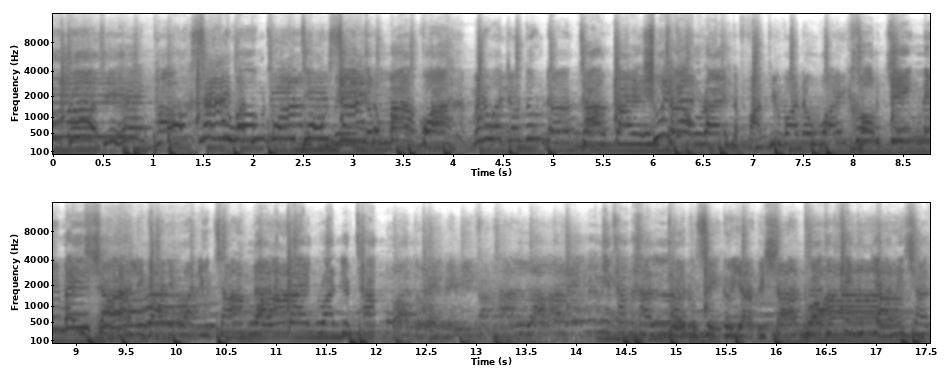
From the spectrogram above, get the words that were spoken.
งคอที่แห้งผากแลในวันพรุ่งนี้ที่มีต้องมากกว่า ไม่ว่าจะต้องเดินทางไปช่วยกันเท่าไรแต่ฝันที่วาดเอาไว้ของจริงในไม่ช้านาฬิกายังรันอยู่ทั้งนาวันฬิกายังรันอยู่ทั้งวันตัวเองไม่มี ไม่มีทางหันหลัเพื่อทุกสิ่งทุกอย่างที่ฉันหวังทุกสิ่งทุกอย่างที่ฉัน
